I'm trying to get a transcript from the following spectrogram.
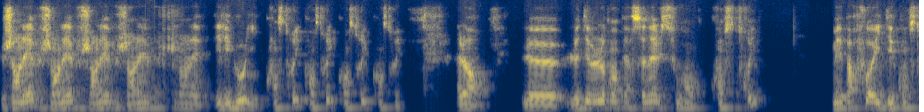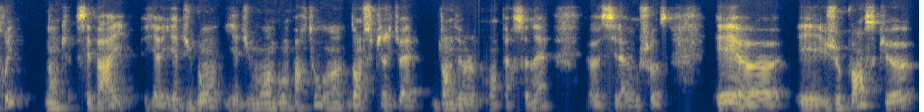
J'enlève, j'enlève, j'enlève, j'enlève, j'enlève. Et l'ego, il construit, construit, construit, construit. Alors, le développement personnel, souvent, construit, mais parfois, il déconstruit. Donc c'est pareil, il y, a, du bon, il y a du moins bon partout, hein, dans le spirituel, dans le développement personnel, euh, c'est la même chose. Et, euh, et, je pense que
